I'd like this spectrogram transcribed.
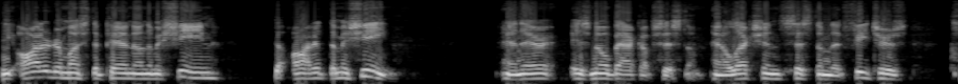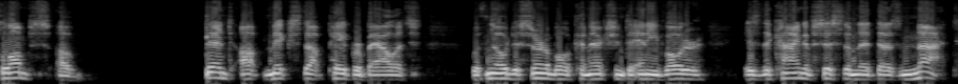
The auditor must depend on the machine to audit the machine and there is no backup system. An election system that features clumps of bent up, mixed up paper ballots with no discernible connection to any voter is the kind of system that does not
